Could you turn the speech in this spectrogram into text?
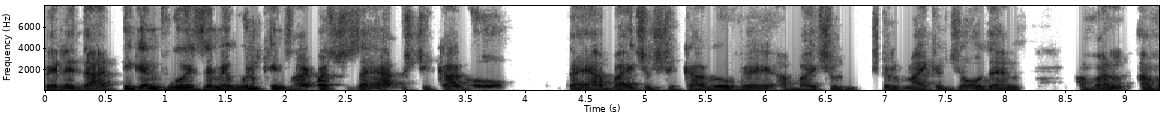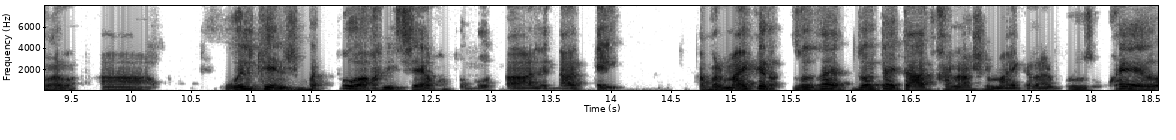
ולדעתי גנבו את זה מווילקינס, רק בגלל שזה היה בשיקגו, זה היה הבית של שיקגו והבית של, של מייקל ג'ורדן, אבל, אבל אה, ווילקינס בטוח ניצח אותו באותה, לדעתי. אבל מייקל, זאת, זאת הייתה ההתחלה של מייקל, אני לא זוכר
